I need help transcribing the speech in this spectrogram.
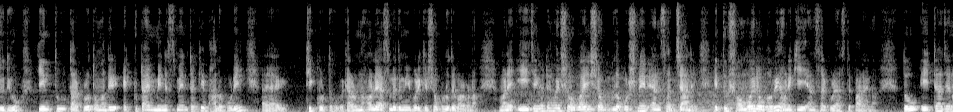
যদিও, কিন্তু তারপরেও তোমাদের একটু টাইম ম্যানেজমেন্টটাকে ভালো করেই ঠিক করতে হবে। কারণ না হলে আসলে তুমি এই পরীক্ষায় সফল হতে পারবে না। মানে এই জায়গাটা হয় সবাই সবগুলো প্রশ্নের অ্যান্সার জানে, কিন্তু সময়ের অভাবে অনেকেই অ্যান্সার করে আসতে পারে না। তো এটা যেন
